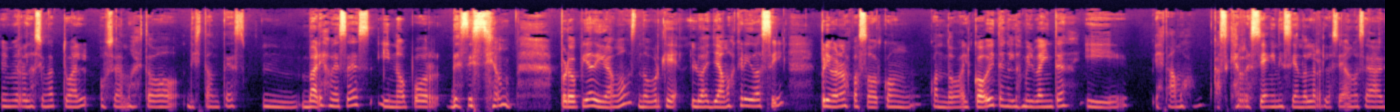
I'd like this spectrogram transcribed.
en mi relación actual, o sea, hemos estado distantes mm, varias veces y no por decisión propia, digamos, no porque lo hayamos querido así. Primero nos pasó con cuando el COVID en el 2020 y estábamos casi que recién iniciando la relación, o sea,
